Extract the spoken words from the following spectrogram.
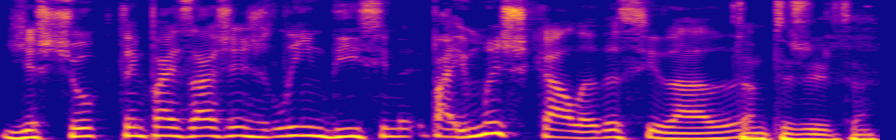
E este jogo tem paisagens lindíssimas. Pá, e uma escala da cidade. Está muito giro, tá?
